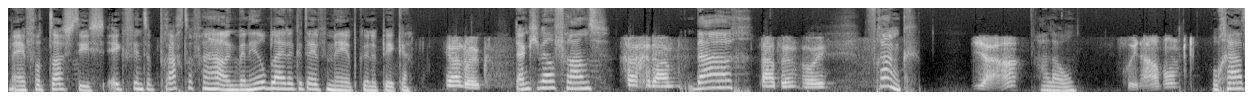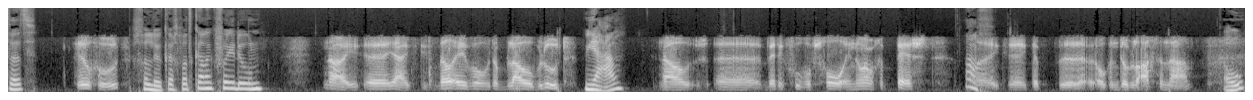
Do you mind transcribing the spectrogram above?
nee, fantastisch. Ik vind het een prachtig verhaal. Ik ben heel blij dat ik het even mee heb kunnen pikken. Ja, leuk. Dankjewel, Frans. Graag gedaan. Dag. Later, hoi. Frank. Ja, Hallo. goedenavond. Hoe gaat het? Heel goed. Gelukkig. Wat kan ik voor je doen? Nou, ik, eh, ja, ik ik bel even over dat blauwe bloed. Ja. Nou, eh, werd ik vroeger op school enorm gepest. Eh, ik, eh, ik heb ook een dubbele achternaam. Oh.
